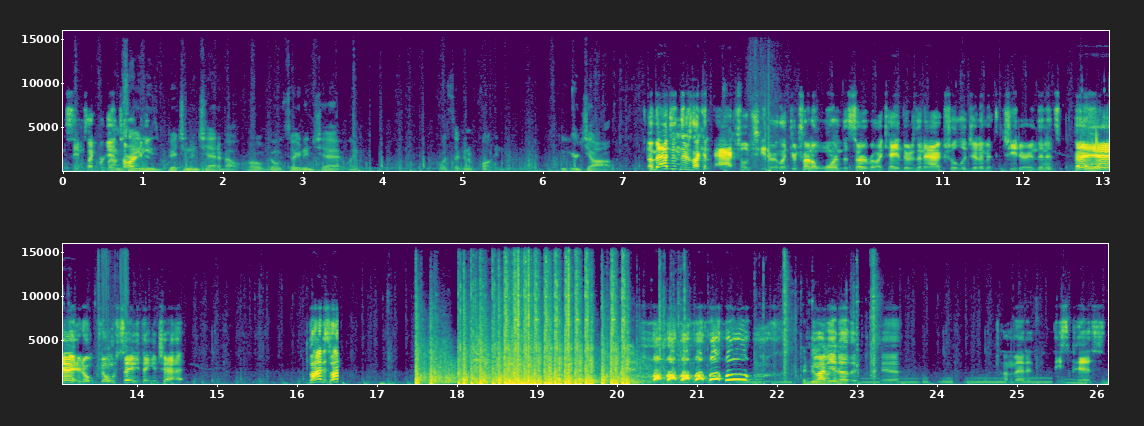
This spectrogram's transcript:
Seems like we're getting I'm targeted. Saying he's bitching in chat about, oh, don't say it in chat. Like, what's that gonna fucking do? Do your job. Imagine there's like a actual cheater, like you're trying to warn the server, like, hey, there's an actual legitimate cheater, and then it's, hey, hey, hey, don't don't say anything in chat. Behind us, behind. Could there might be another. Yeah. I'm at. He's pissed.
